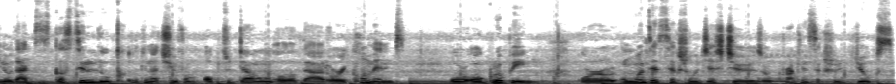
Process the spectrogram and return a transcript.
you know that disgusting look looking at you from up to down and all of that or a comment or or groping or unwanted sexual gestures or cracking sexual jokes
